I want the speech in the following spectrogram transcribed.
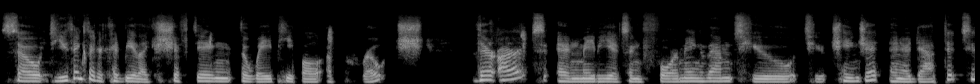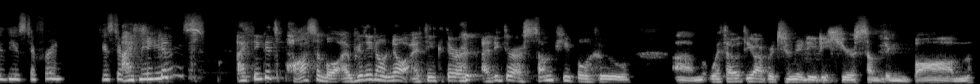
So do you think that it could be like shifting the way people approach their art and maybe it's informing them to to change it and adapt it to these different these different I mediums? I think it's possible. I really don't know. I think there are i think there are some people who um, without the opportunity to hear something bomb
